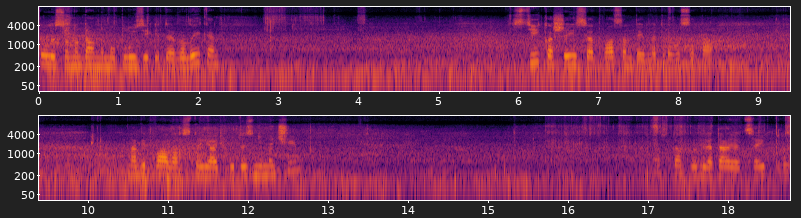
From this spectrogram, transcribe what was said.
Колесо на даному плузі іде велике. Стійка 62 см висота. На відвалах стоять кутознімачі. Ось так виглядає цей плуг.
